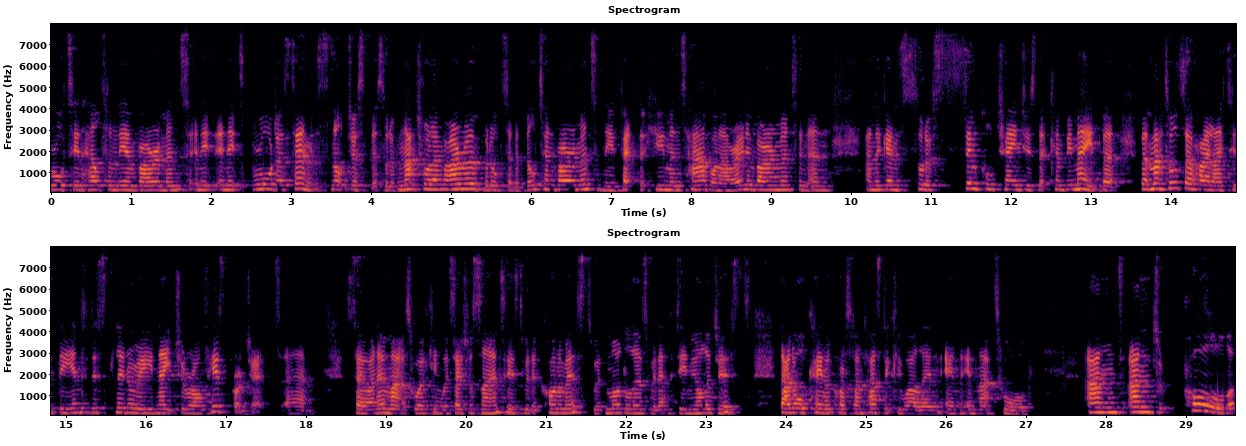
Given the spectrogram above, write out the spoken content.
brought in health and the environment in, it, in its broader sense, not just the sort of natural environment, but also the built environment and the effect that humans have on our own environment and, and, and again, sort of simple changes that can be made. But, but Matt also highlighted the interdisciplinary nature of his project. Um, so I know Matt's working with social scientists, with economists, with modelers, with epidemiologists. That all came across fantastically well in, in, in that talk and and Paul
